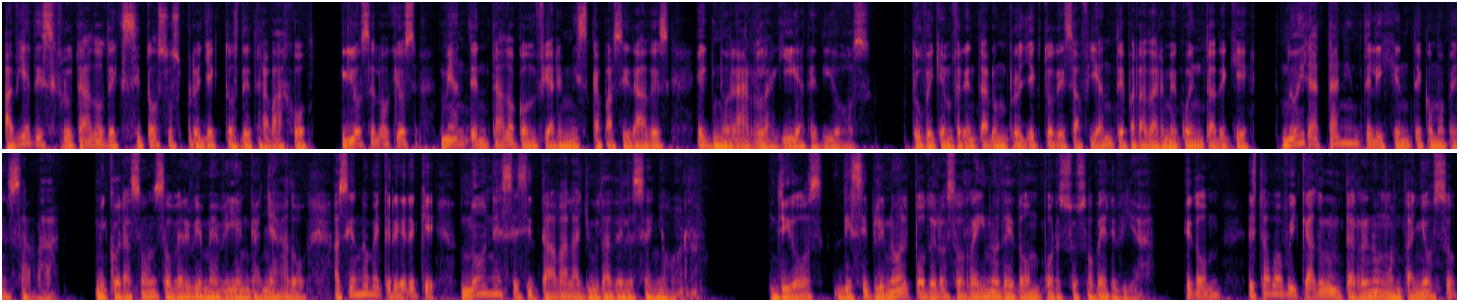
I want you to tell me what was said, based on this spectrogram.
había disfrutado de exitosos proyectos de trabajo y los elogios me han tentado confiar en mis capacidades e ignorar la guía de Dios. Tuve que enfrentar un proyecto desafiante para darme cuenta de que no era tan inteligente como pensaba. Mi corazón soberbio me había engañado, haciéndome creer que no necesitaba la ayuda del Señor. Dios disciplinó al poderoso reino de Edom por su soberbia. Edom estaba ubicado en un terreno montañoso,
